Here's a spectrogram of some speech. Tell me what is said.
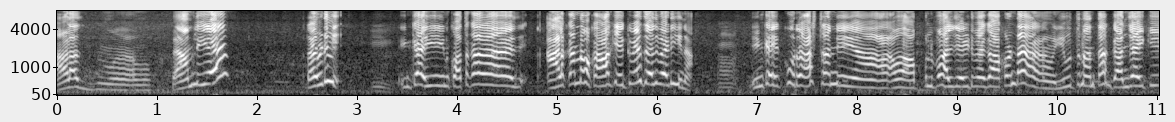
వాళ్ళ ఫ్యామిలీయే రవిడి. ఇంకా ఈయన కొత్తగా వాళ్ళకన్నా ఒక ఆకు ఎక్కువే చదివాడు ఈయన. ఇంకా ఎక్కువ రాష్ట్రాన్ని ఆ, అప్పుల పాలు చేయడమే కాకుండా యువతనంతా గంజాయికి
